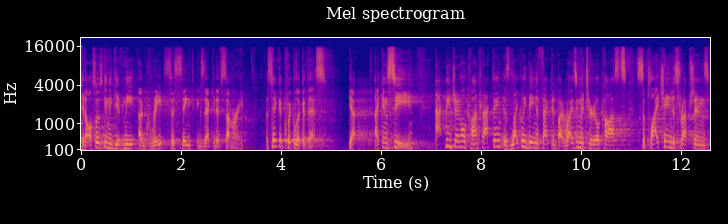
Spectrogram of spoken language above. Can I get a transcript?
it also is gonna give me a great succinct executive summary. Let's take a quick look at this. Yep, I can see Acme General Contracting is likely being affected by rising material costs, supply chain disruptions,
